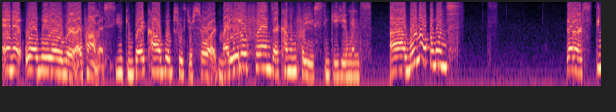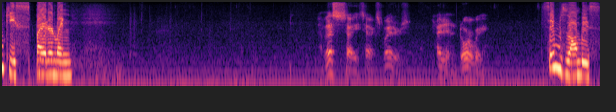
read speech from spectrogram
and it will be over, I promise. You can break cobwebs with your sword. My little friends are coming for you, stinky humans. Uh, we're not the ones that are stinky, Spiderling. Now this is how you attack spiders. Hide in a doorway. Same with zombies.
